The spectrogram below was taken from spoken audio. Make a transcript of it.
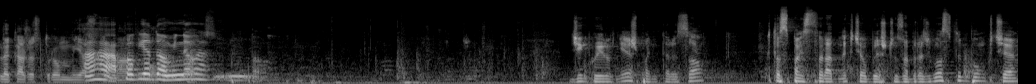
lekarza, z którą miasto aha, ma powiadomi, no właśnie. No. Dziękuję również pani Tereso. Kto z państwa radnych chciałby jeszcze zabrać głos w tym punkcie?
